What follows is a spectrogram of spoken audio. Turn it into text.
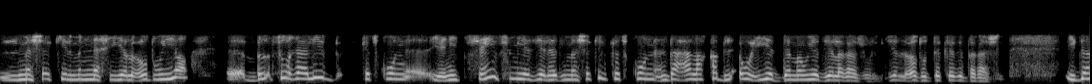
المشاكل من الناحيه العضويه في الغالب كتكون يعني 90% ديال هذه المشاكل كتكون عندها علاقة بالأوعية الدموية ديال الرجل ديال العضو الذكري ديال الرجل اذا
